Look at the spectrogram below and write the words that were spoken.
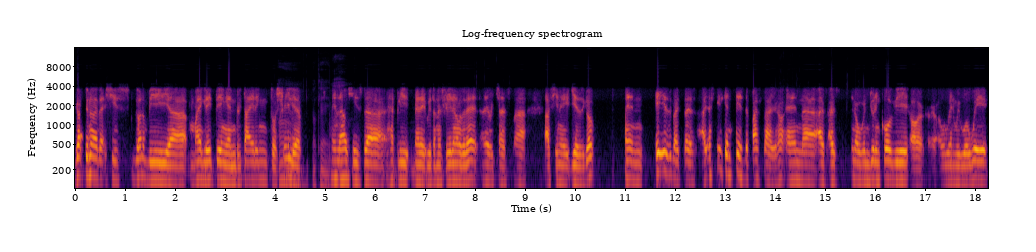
got to know that she's gonna be uh, migrating and retiring to Australia, Okay. and now she's uh, happily married with an Australian over there, uh, which I've uh, I've seen eight years ago, and eight years ago I, I still can taste the pasta, you know, and uh, I've, I've you know when during COVID or, or when we were away,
